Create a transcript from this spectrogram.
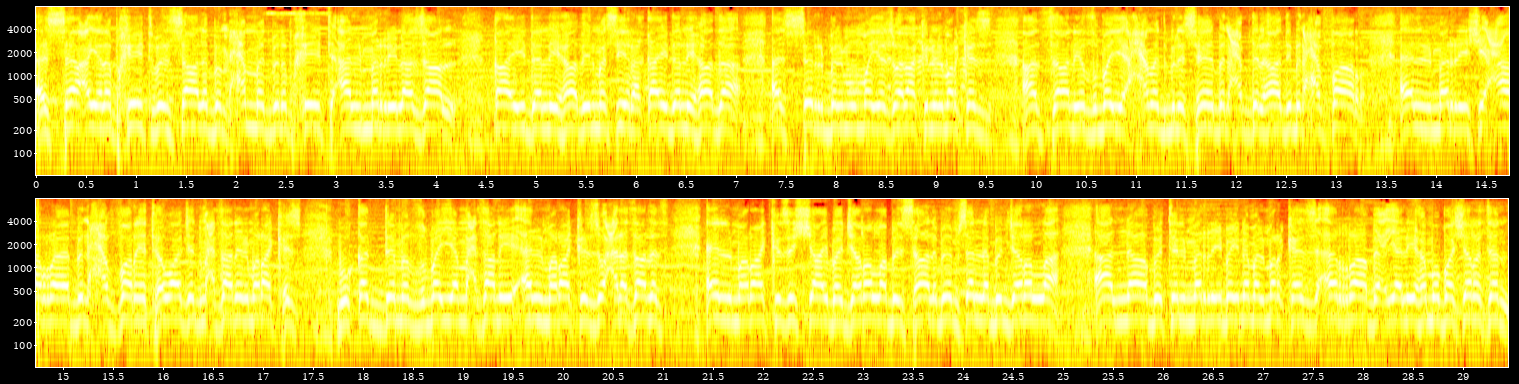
الساعي البخيت بن سالم بن محمد بن بخيت المري لا زال قائدا لهذه المسيرة قائدا لهذا السرب المميز ولكن المركز الثاني ضبيع حمد بن سهيل بن عبد الهادي بن حفار المري شعار بن حفار يتواجد مع ثاني المراكز مقدم الضبيع مع ثاني المراكز وعلى ثالث المراكز الشايبة جر الله بن سالم بن مسلم بن جر الله النابت المري بينما المركز الرابع يليها مباشرة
